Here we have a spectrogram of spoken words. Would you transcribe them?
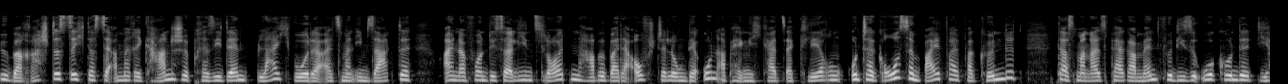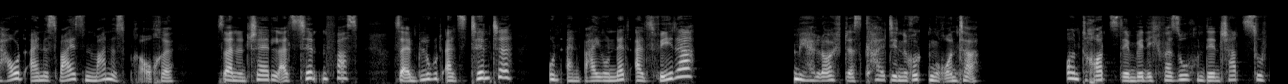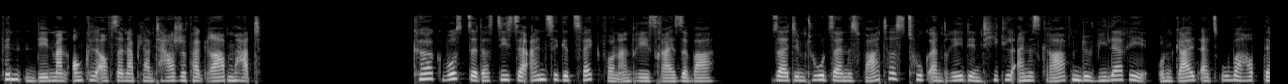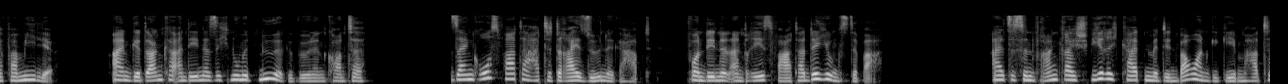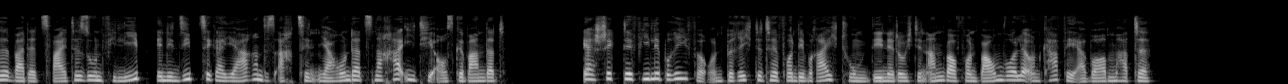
Überrascht es sich, dass der amerikanische Präsident bleich wurde, als man ihm sagte, einer von Dessalines Leuten habe bei der Aufstellung der Unabhängigkeitserklärung unter großem Beifall verkündet, dass man als Pergament für diese Urkunde die Haut eines weißen Mannes brauche, seinen Schädel als Tintenfass, sein Blut als Tinte und ein Bajonett als Feder? Mir läuft es kalt den Rücken runter. Und trotzdem will ich versuchen, den Schatz zu finden, den mein Onkel auf seiner Plantage vergraben hat. Kirk wusste, dass dies der einzige Zweck von Andres Reise war. Seit dem Tod seines Vaters trug André den Titel eines Grafen de Villaret und galt als Oberhaupt der Familie. Ein Gedanke, an den er sich nur mit Mühe gewöhnen konnte. Sein Großvater hatte drei Söhne gehabt, von denen Andres Vater der jüngste war. Als es in Frankreich Schwierigkeiten mit den Bauern gegeben hatte, war der zweite Sohn Philippe in den 70er Jahren des 18. Jahrhunderts nach Haiti ausgewandert. Er schickte viele Briefe und berichtete von dem Reichtum, den er durch den Anbau von Baumwolle und Kaffee erworben hatte.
